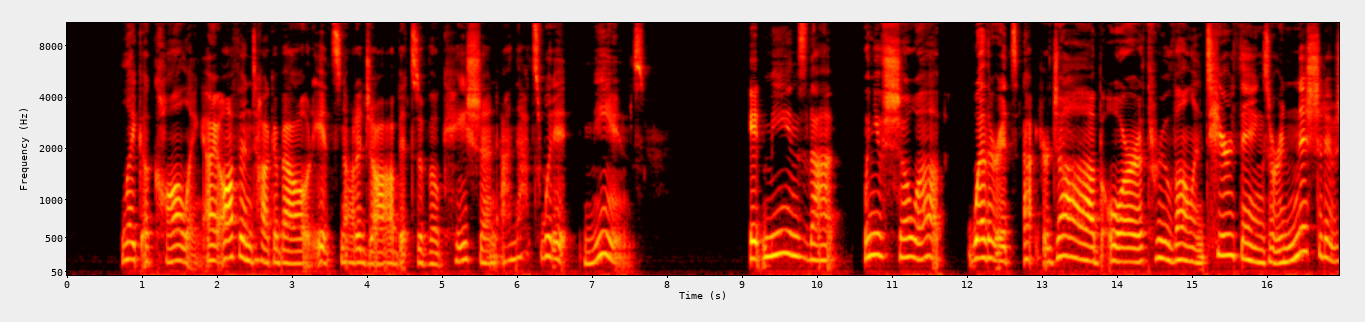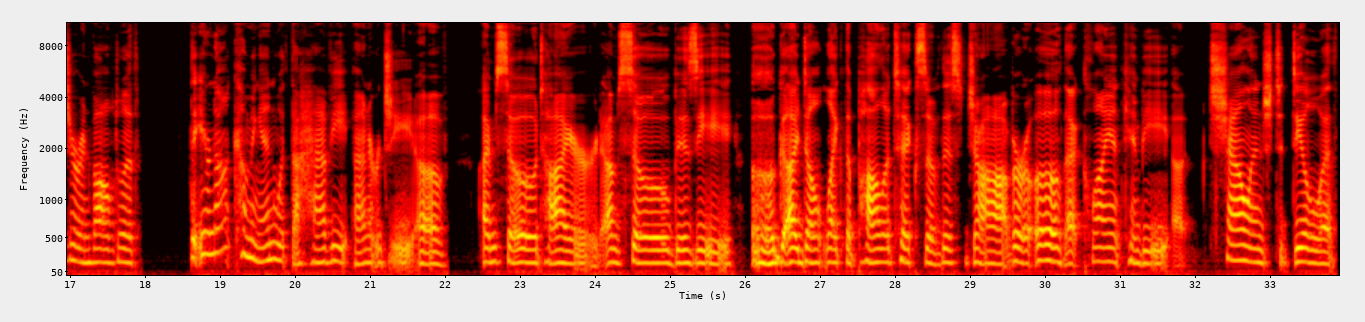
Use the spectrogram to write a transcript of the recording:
like a calling. I often talk about it's not a job, it's a vocation, and that's what it means. It means that when you show up whether it's at your job or through volunteer things or initiatives you're involved with, that you're not coming in with the heavy energy of, I'm so tired, I'm so busy, ugh, I don't like the politics of this job, or ugh, that client can be uh, a challenge to deal with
